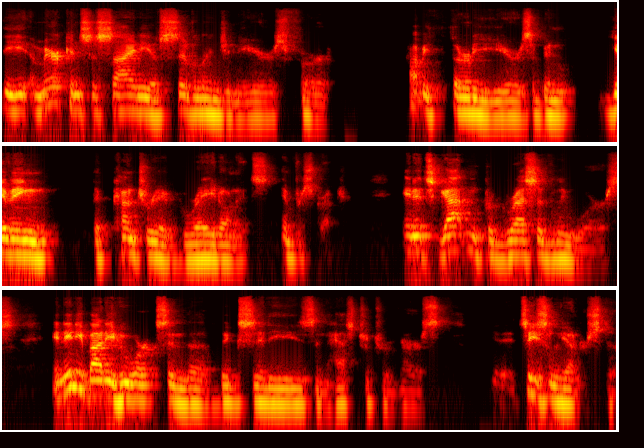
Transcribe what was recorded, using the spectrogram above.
the American Society of Civil Engineers for probably 30 years have been giving the country a grade on its infrastructure. And it's gotten progressively worse. And anybody who works in the big cities and has to traverse, it's easily understood.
